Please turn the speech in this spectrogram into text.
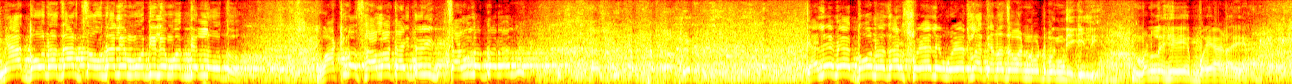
म्या दोन हजार चौदाले मोदीले मत दिलं होतं. वाटलं साला काहीतरी चांगलं करल त्याले म्या दोन हजार सोळाले ओळखला त्यानं जेव्हा नोटबंदी केली. म्हणलं हे बयाड आहे.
